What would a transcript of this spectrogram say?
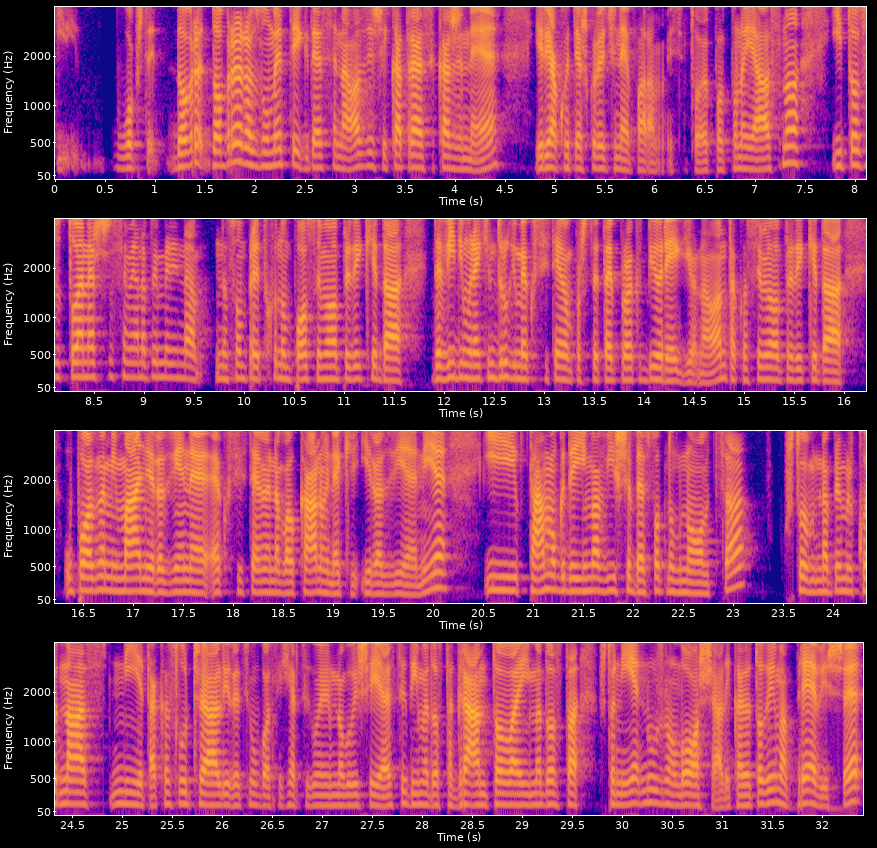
uopšte, dobro, dobro je razumeti gde se nalaziš i kad treba da se kaže ne, jer jako je teško reći ne parama, mislim, to je potpuno jasno. I to, su, to je nešto što sam ja, na primjer, na, na svom prethodnom poslu imala prilike da, da vidim u nekim drugim ekosistemima, pošto je taj projekat bio regionalan, tako sam imala prilike da upoznam i manje razvijene ekosisteme na Balkanu i neke i razvijenije. I tamo gde ima više besplatnog novca, što, na primjer, kod nas nije takav slučaj, ali recimo u Bosni i Hercegovini mnogo više jeste, gde ima dosta grantova, ima dosta, što nije nužno loše, ali kada toga ima previše,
